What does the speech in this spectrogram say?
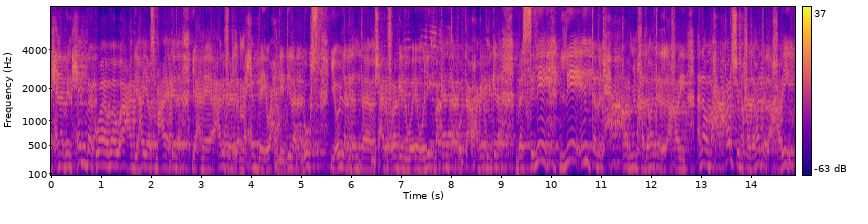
إحنا بنحبك وقعد يهيص معايا كده. يعني عارف لما يحب واحد يدي لك بوكس يقول لك ده انت مش عارف راجل وليك مكانتك وبتاع وحاجات من كده. بس ليه ليه انت بتحقر من خدمات الآخرين؟ أنا ما بحقرش من خدمات الآخرين.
